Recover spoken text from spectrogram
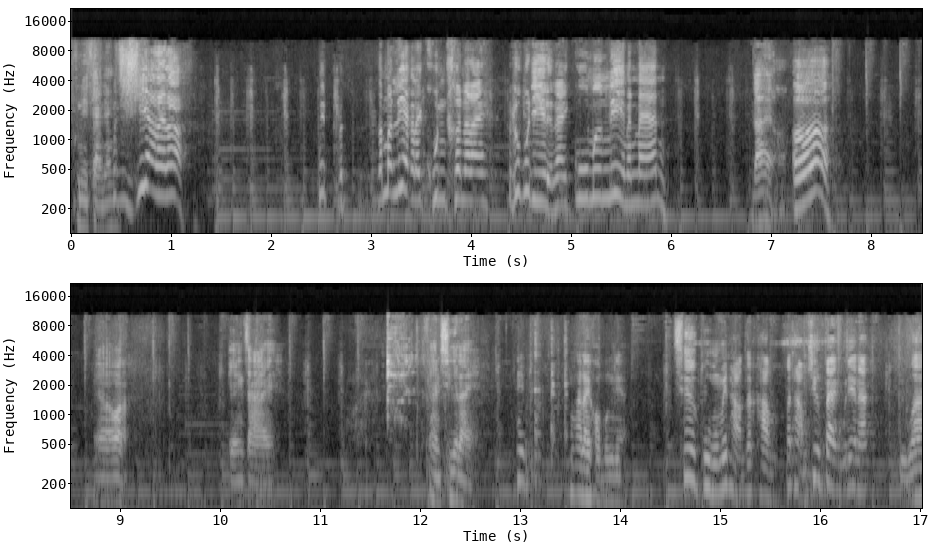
คุณมีแฟนยัง มันจะเชี่ยอะไรล่ะ นี่มันแล้วมันเรียกอะไรคุณเคินอะไรรู้พอดีหรือไง กูมึงนี่มันแมน ได้เหรอเออ ไม่เอาอะเกรงใจ แฟนชื่ออะไร นี่มึงอะไรของมึงเนี่ย ชื่อกูมึงไม่ถามสักคำ มาถามชื่อแฟนกูเนี่ยนะ หรือว่า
